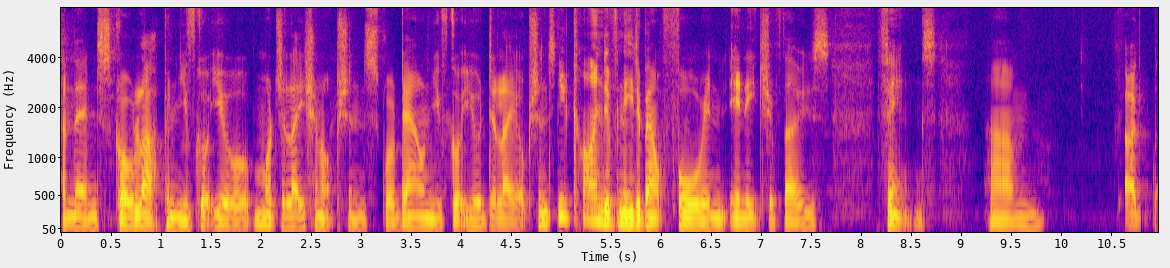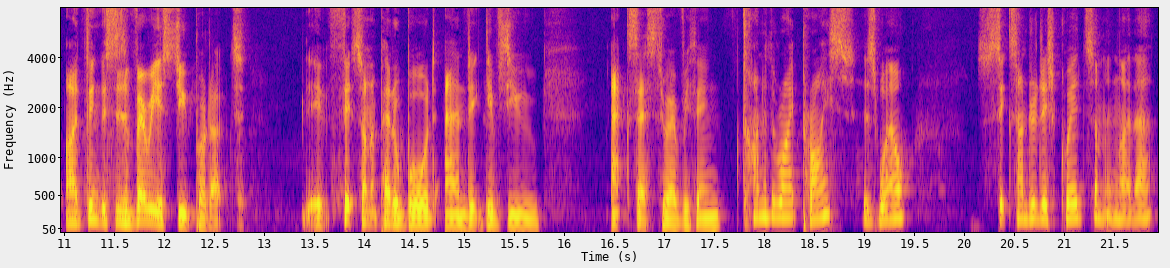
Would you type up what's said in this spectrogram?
and then scroll up and you've got your modulation options. Scroll down, you've got your delay options. And you kind of need about four in in each of those things. Um, I I think this is a very astute product. It fits on a pedal board and it gives you access to everything. Kind of the right price as well. Six hundred ish quid, something like that.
